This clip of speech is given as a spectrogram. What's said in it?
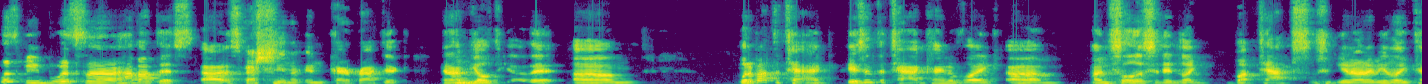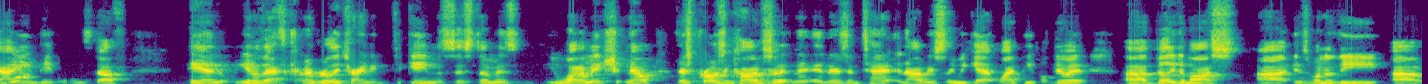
let's be let's uh how about this? Uh especially in, in chiropractic and i'm mm-hmm. guilty of it. Um what about the tag? Isn't the tag kind of like um unsolicited like butt taps? You know what i mean? Like tagging yeah. people and stuff. And you know that's kind of really trying to, to game the system is you want to make sure now there's pros and cons to it and, and, there's intent and obviously we get why people do it. Uh, billy demoss uh, is one of the uh,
